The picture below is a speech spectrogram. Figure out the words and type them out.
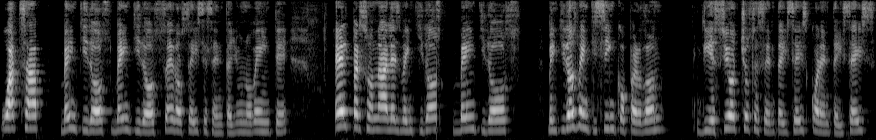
WhatsApp 22 22 06 61 20. El personal es 22 22 22 25, perdón, 18 66 46.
